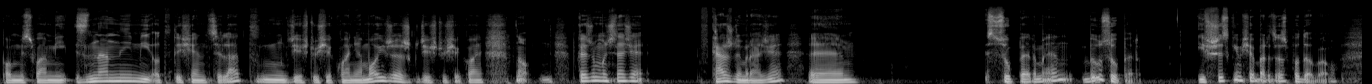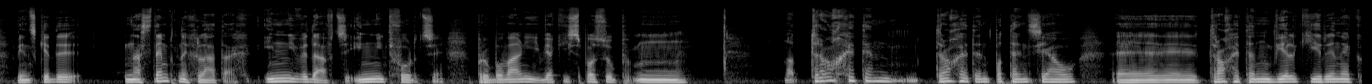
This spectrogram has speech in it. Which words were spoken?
pomysłami znanymi od tysięcy lat. Gdzieś tu się kłania Mojżesz, gdzieś tu się kłania... No, w każdym razie, w każdym razie e, Superman był super i wszystkim się bardzo spodobał. Więc kiedy następnych latach inni wydawcy, inni twórcy próbowali w jakiś sposób mm, no, trochę, ten, trochę ten potencjał, yy, trochę ten wielki rynek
